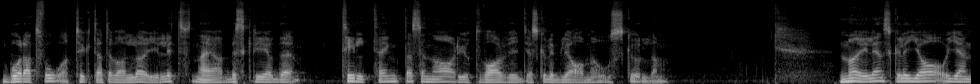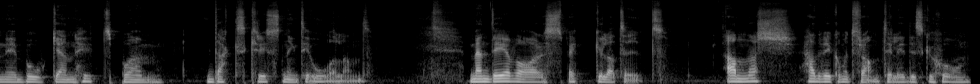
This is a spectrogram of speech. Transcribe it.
Båda två tyckte att det var löjligt när jag beskrev det tilltänkta scenariot varvid jag skulle bli av med oskulden. Möjligen skulle jag och Jenny boka en hytt på en dagskryssning till Åland. Men det var spekulativt. Annars hade vi kommit fram till i diskussion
